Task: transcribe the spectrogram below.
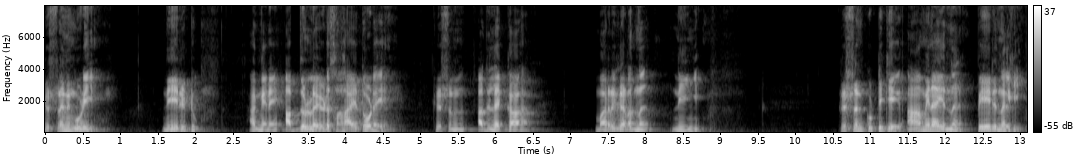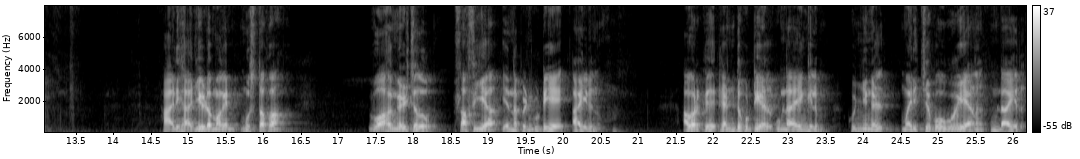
കൃഷ്ണനും കൂടി നേരിട്ടു. അങ്ങനെ അബ്ദുള്ളയുടെ സഹായത്തോടെ കൃഷ്ണൻ അതിലൊക്കെ മറികടന്ന് നീങ്ങി. കൃഷ്ണൻ കുട്ടിക്ക് ആമിന എന്ന് പേര് നൽകി. ആലിഹാജിയുടെ മകൻ മുസ്തഫ വിവാഹം കഴിച്ചതോ സഫിയ എന്ന പെൺകുട്ടിയെ ആയിരുന്നു. അവർക്ക് രണ്ട് കുട്ടികൾ ഉണ്ടായെങ്കിലും കുഞ്ഞുങ്ങൾ മരിച്ചു പോകുകയാണ് ഉണ്ടായത്.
